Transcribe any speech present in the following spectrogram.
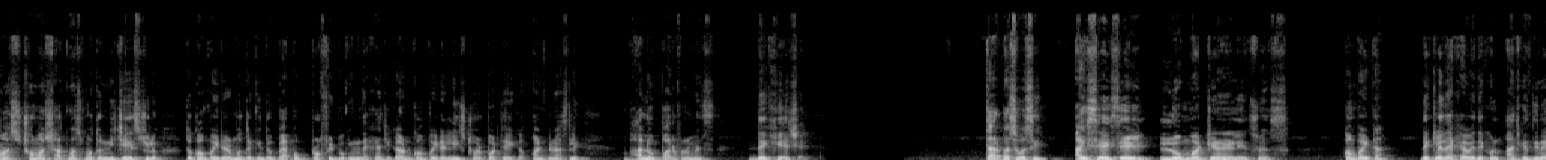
মাস ছ মাস, সাত মাস মতো নিচে এসেছিল। তো কোম্পানিটার মধ্যে কিন্তু ব্যাপক প্রফিট বুকিং দেখা যাচ্ছে, কারণ কোম্পানিটা লিস্ট হওয়ার পর থেকে কন্টিনিউয়াসলি ভালো পারফরমেন্স দেখিয়েছে। তার পাশাপাশি আইসিআইসিআই লোম্বার জেনারেল ইন্স্যুরেন্স কোম্পানিটা দেখলে দেখা যাবে, দেখুন আজকের দিনে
